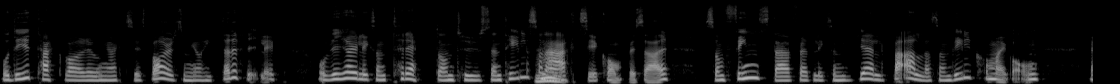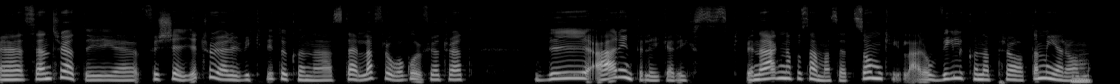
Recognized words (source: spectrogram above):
Och det är tack vare Unga Aktiesparare som jag hittade Filip. Och vi har ju liksom 13 000 till sådana här Mm. aktiekompisar som finns där för att liksom hjälpa alla som vill komma igång. Eh, sen tror jag att det är, för tjejer tror jag det är viktigt att kunna ställa frågor för jag tror att vi är inte lika riskbenägna på samma sätt som killar och vill kunna prata mer om Mm.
